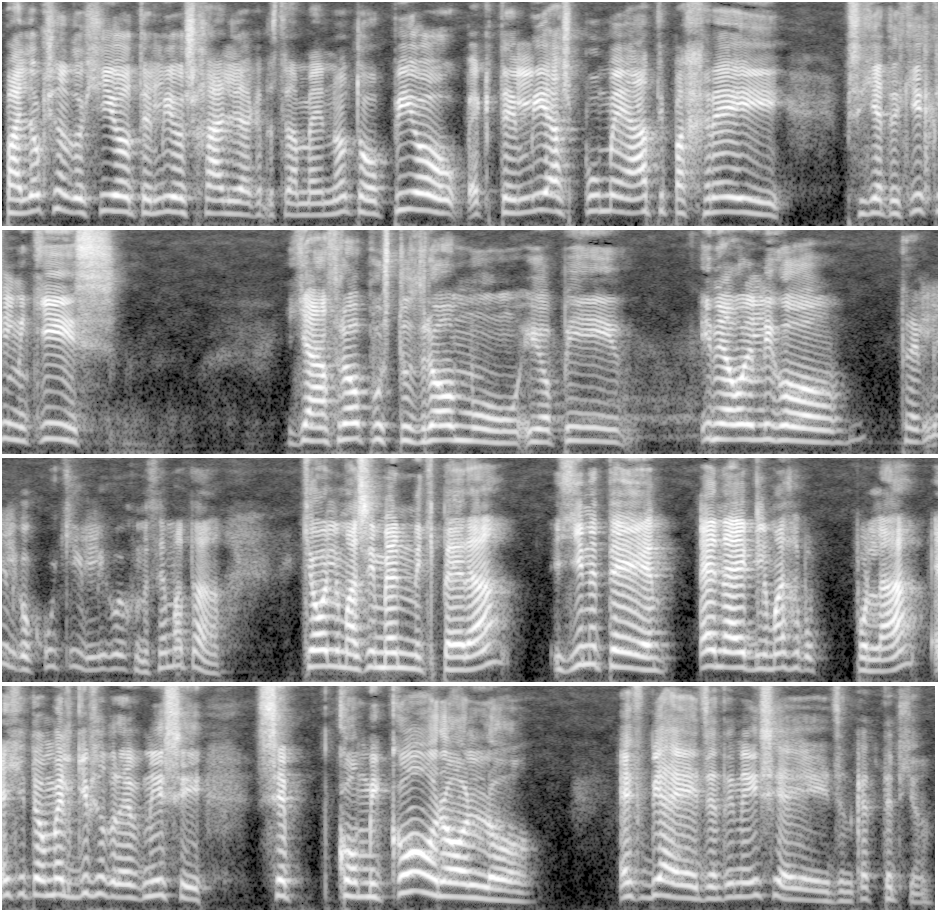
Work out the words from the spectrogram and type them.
παλιό ξενοδοχείο τελείως χάλια κατεστραμμένο, το οποίο εκτελεί ας πούμε άτυπα χρέη ψυχιατρικής κλινικής για ανθρώπους του δρόμου οι οποίοι είναι όλοι λίγο τρελοί, λίγο κούκι, λίγο έχουν θέματα και όλοι μαζί μένουν εκεί πέρα. Γίνεται ένα έγκλημα μέσα από πολλά. Έχετε ο Μέλ Gibson να το ερευνήσει σε κομικό ρόλο FBI agent, είναι ή CIA agent, κάτι τέτοιο.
